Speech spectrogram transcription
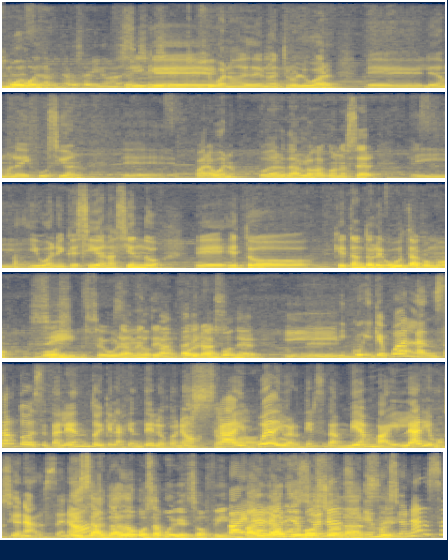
muy buenos artistas rosarinos. Así Sí, sí, que, sí, sí. bueno, desde nuestro lugar eh, le damos la difusión eh, para, bueno, poder darlos a conocer y, y, bueno, y que sigan haciendo eh, esto que tanto les gusta como vos Sí, seguramente exacto, nos cantar y podrás... componer. Y, que puedan lanzar todo ese talento y que la gente lo conozca Exacto. y pueda divertirse también, bailar y emocionarse, ¿no? Exacto, las dos cosas, muy bien, Sofi. Bailar, Bailar, y emocionar- emocionarse. emocionarse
